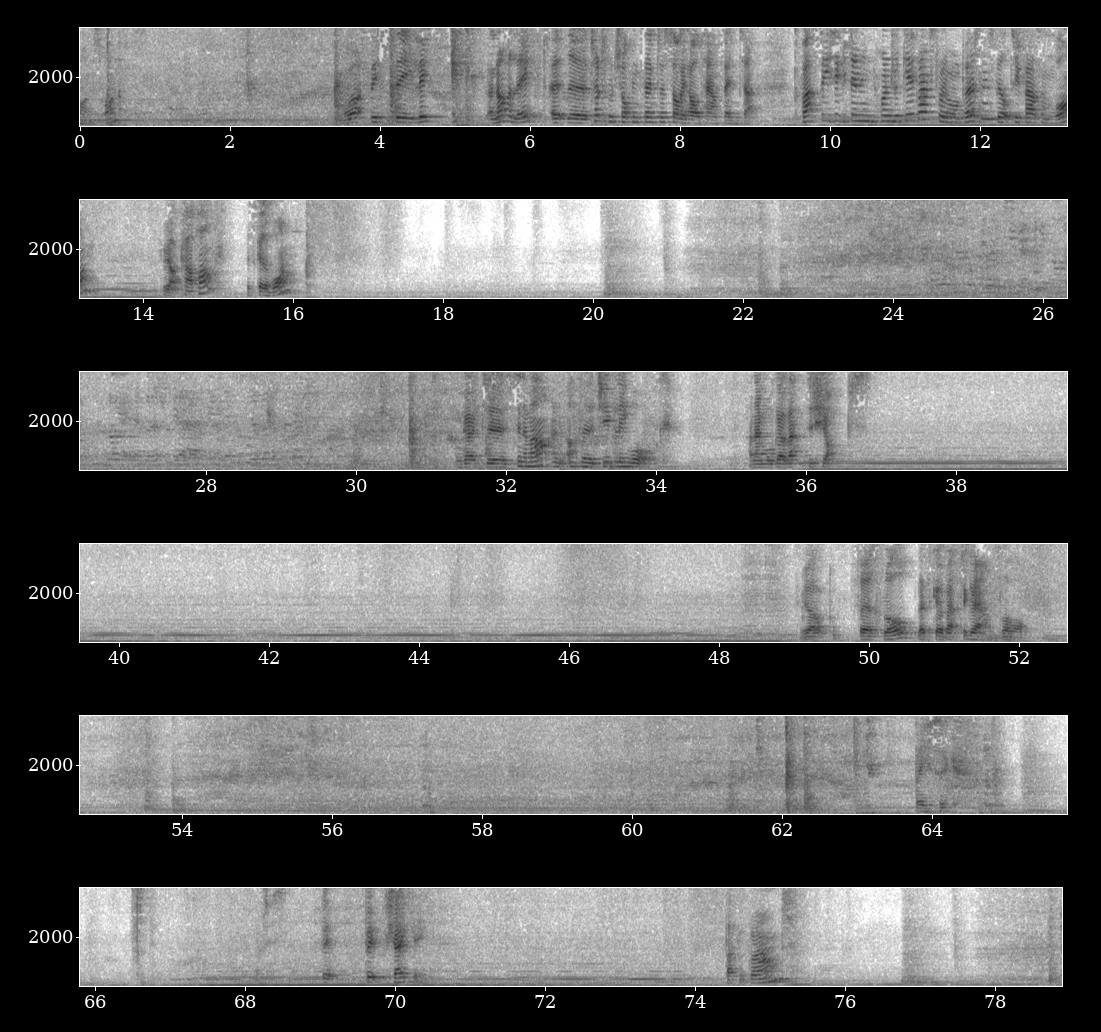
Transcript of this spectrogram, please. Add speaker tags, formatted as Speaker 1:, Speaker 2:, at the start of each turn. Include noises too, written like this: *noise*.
Speaker 1: minus one. Right, this is the lift, another lift at the Touchwood Shopping Centre, Solihull Town Centre. Capacity 1600 kilograms, 21 persons, built 2001. Here we are, car park. Let's go to one. I'm going to cinema and Upper Jubilee Walk. And then we'll go back to shops. We are first floor. Let's go back to ground floor. Basic. Bit, bit shaky. Back at ground.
